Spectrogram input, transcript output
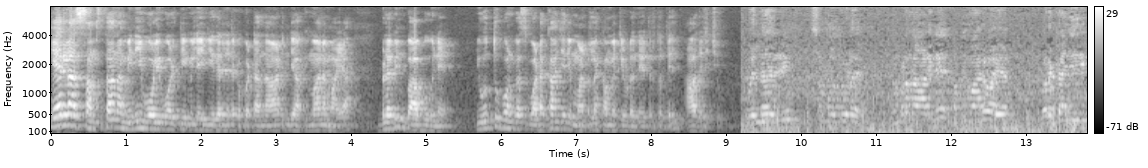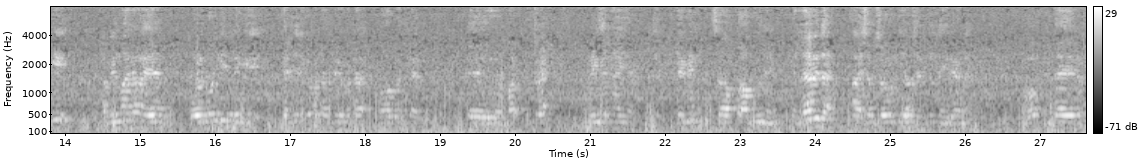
Kerala സംസ്ഥാന മിനി വോളിബോൾ ടീമിലേക്ക് തിരഞ്ഞെടുക്കപ്പെട്ട നാടിന്റെ അഭിമാനമായ ബ്ലവിൻ ബാബുവിനെ യൂത്ത് കോൺഗ്രസ് വടക്കാഞ്ചേരി മണ്ഡലം കമ്മിറ്റിയുടെ നേതൃത്വത്തിൽ ആദരിച്ചു. എല്ലാവരുടെയും സമ്മതത്തോടെ നമ്മുടെ നാടിന് അഭിമാനമായ വടക്കാഞ്ചേരിക്ക് അഭിമാനമായ വോളിബോൾ ടീമിലേക്ക് തിരഞ്ഞെടുക്കപ്പെട്ട പ്രിയപ്പെട്ട ബാബുവിന്റെ പുത്രൻ പ്രിയനായ ലെവിൻ സാബ് ബാബുവിന് എല്ലാവിധ ആശംസകളും ഈ അവസരത്തിൽ നേരെയാണ് അപ്പോൾ എന്തായാലും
